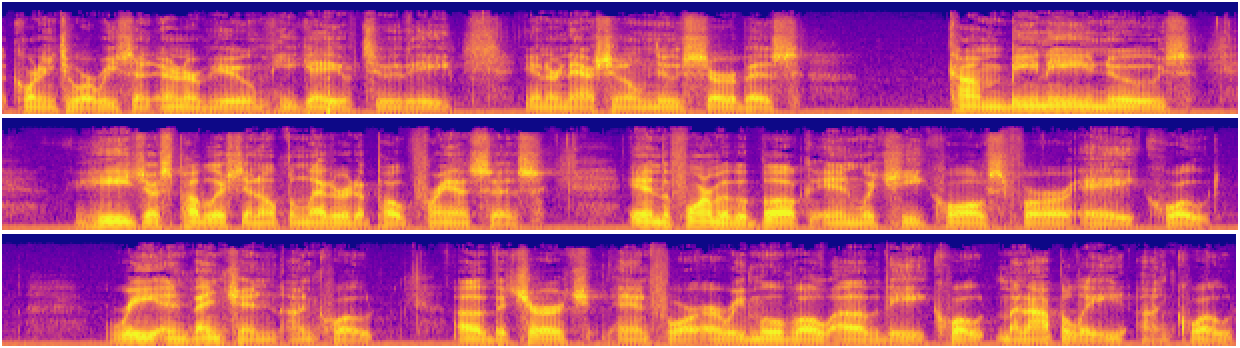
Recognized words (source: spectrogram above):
According to a recent interview he gave to the international news service Konbini News, he just published an open letter to Pope Francis in the form of a book in which he calls for a quote reinvention unquote of the church and for a removal of the quote monopoly unquote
